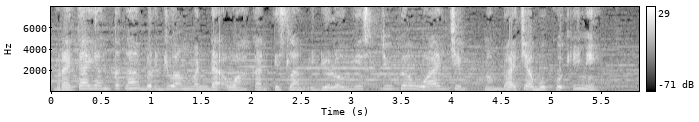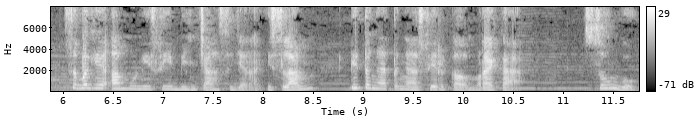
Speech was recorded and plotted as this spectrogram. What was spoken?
Mereka yang tengah berjuang mendakwahkan Islam ideologis juga wajib membaca buku ini sebagai amunisi bincang sejarah Islam di tengah-tengah circle mereka. Sungguh,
